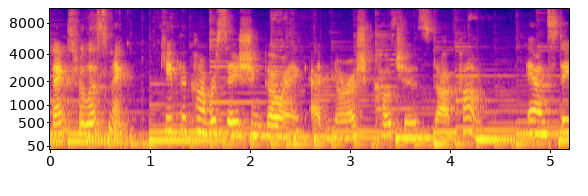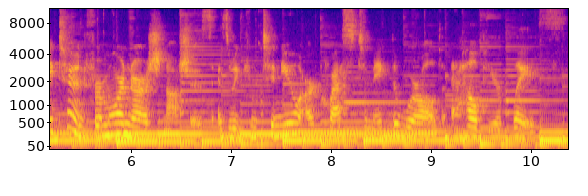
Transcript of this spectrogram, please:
Thanks for listening. Keep the conversation going at nourishcoaches.com. And stay tuned for more Nourish Noshes as we continue our quest to make the world a healthier place.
